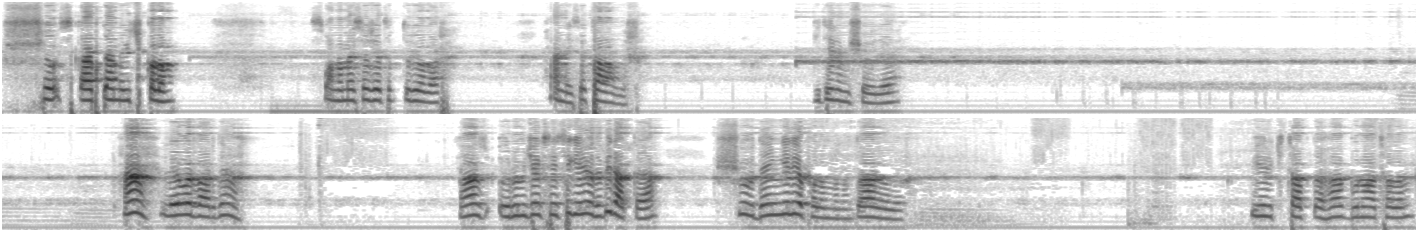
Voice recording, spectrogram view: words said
Şu Skype'den de bir çıkalım. Sonra mesaj atıp duruyorlar. Her neyse tamamdır. Gidelim şöyle. Ha, lever var değil mi? Yalnız örümcek sesi geliyordu. Bir dakika ya. Şu dengeli yapalım bunu. Daha iyi olur. Bir kitap daha. Bunu atalım.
